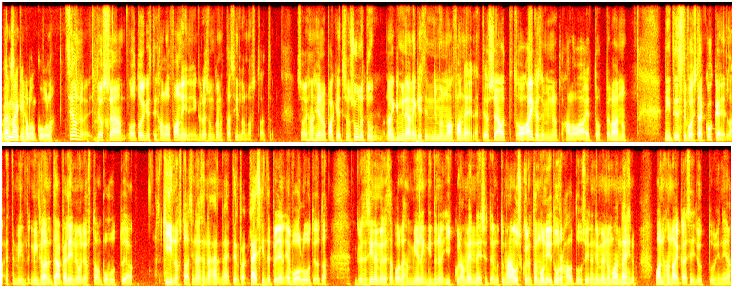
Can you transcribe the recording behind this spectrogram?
tämän mäkin haluan kuulla. se on, jos sä oot oikeasti Halo-fani, niin kyllä sun kannattaa silloin nostaa. Että se on ihan hieno paketti. Se on suunnattu, ainakin minä näkisin nimenomaan faneille. Että jos sä oot oot aikaisemmin Haloa et ole pelannut, niin tietysti voi sitä kokeilla, että minkälainen tämä peli nyt on, josta on puhuttu. Ja kiinnostaa sinänsä nähdä näiden räiskintäpelien evoluutiota. Kyllä se siinä mielessä voi olla ihan mielenkiintoinen ikkuna menneisyyteen, mutta mä uskon, että moni turhautuu siinä nimenomaan näihin vanhanaikaisiin juttuihin ja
